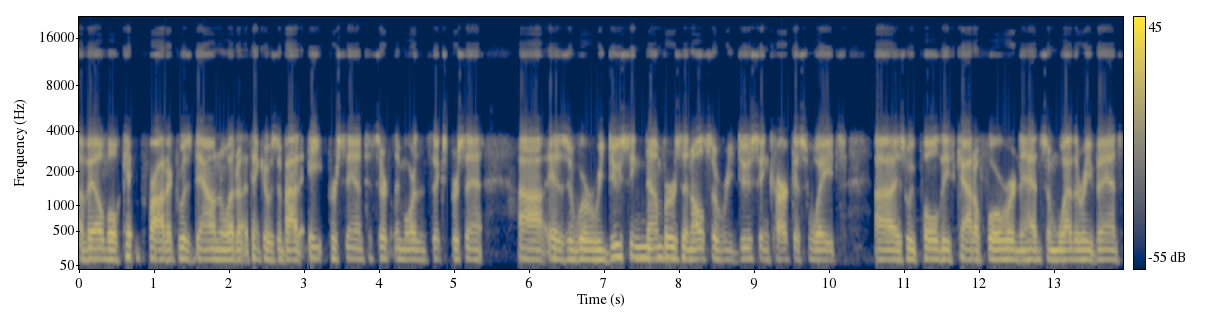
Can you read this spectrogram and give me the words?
available product was down, what I think it was about 8%, to certainly more than 6%, uh, as we're reducing numbers and also reducing carcass weights. Uh, as we pull these cattle forward and had some weather events.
